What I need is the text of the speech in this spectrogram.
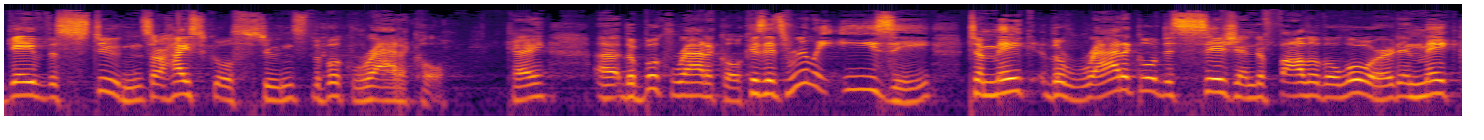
gave the students, our high school students, the book Radical okay? Uh, the book Radical, because it's really easy to make the radical decision to follow the Lord and make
